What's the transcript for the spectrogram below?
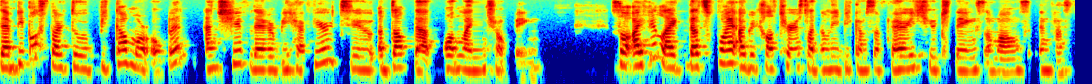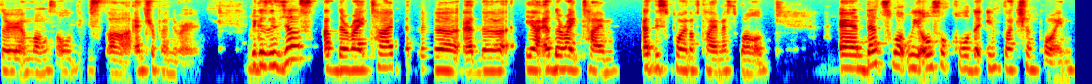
then people start to become more open and shift their behavior to adopt that online shopping. So I feel like that's why agriculture suddenly becomes a very huge thing amongst investor, amongst all these uh, entrepreneurs, because it's just at the right time, at the at the yeah at the right time at this point of time as well, and that's what we also call the inflection point.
